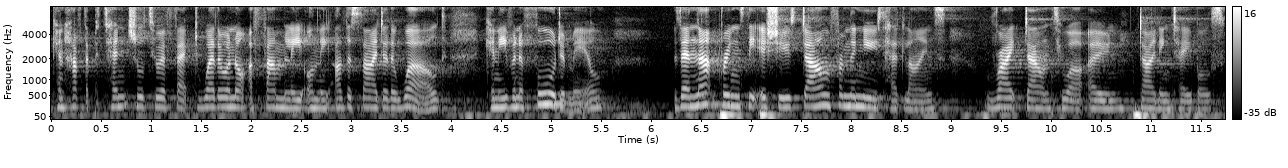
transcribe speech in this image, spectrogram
can have the potential to affect whether or not a family on the other side of the world can even afford a meal, then that brings the issues down from the news headlines right down to our own dining tables.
